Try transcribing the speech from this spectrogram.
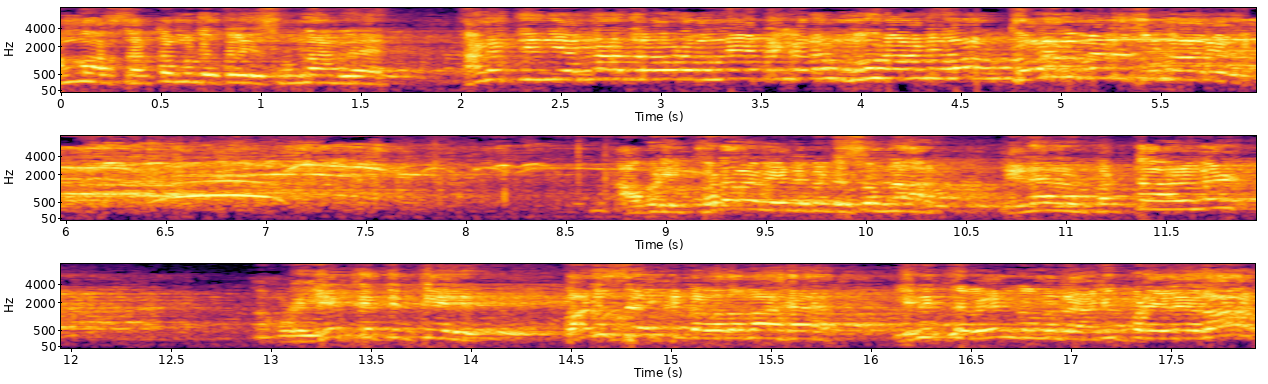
அம்மா சட்டமன்றத்திலே சொன்னாங்க அனைத்து இந்திய அண்ணா திராவிட முன்னேற்ற கழகம் நூறு ஆண்டுகளும் தொடரும் என்று சொன்னார்கள். அப்படி தொடர வேண்டும் என்று சொன்னால் இளம் பட்டாளங்கள் நம்முடைய இயக்கத்திற்கு வலு சேர்க்கின்ற விதமாக இருக்க வேண்டும் என்ற அடிப்படையிலே தான்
